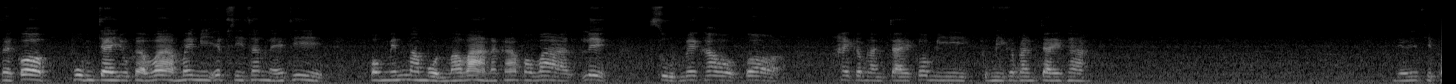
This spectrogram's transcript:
แต่ก็ภูมิใจอยู่กับว่าไม่มีเอฟซีท่านไหนที่คอมเมนต์มาบ่นมาว่านะคะ เพราะว่าเลขสูตรไม่เข้าก็ ให้กำลังใจก็มีมีกำลังใจค่ะ เดี๋ยวจิตป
